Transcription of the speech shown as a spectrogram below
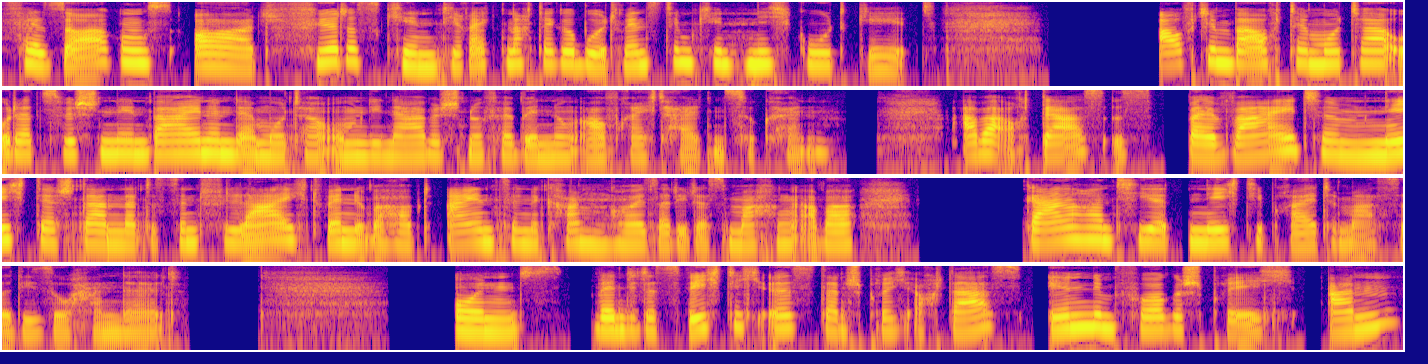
Versorgungsort für das Kind direkt nach der Geburt, wenn es dem Kind nicht gut geht, auf dem Bauch der Mutter oder zwischen den Beinen der Mutter, um die Nabelschnurverbindung aufrechthalten zu können. Aber auch das ist bei weitem nicht der Standard. Es sind vielleicht, wenn überhaupt, einzelne Krankenhäuser, die das machen, aber garantiert nicht die breite Masse, die so handelt. Und wenn dir das wichtig ist, dann sprich auch das in dem Vorgespräch an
